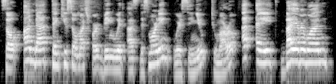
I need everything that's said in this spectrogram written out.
So on that, thank you so much for being with us this morning. We're seeing you tomorrow at 8. Bye everyone.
